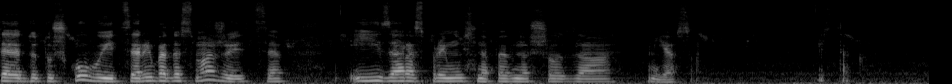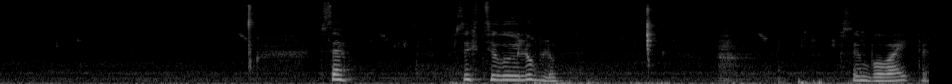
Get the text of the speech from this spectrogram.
дотушковується, риба досмажується. І зараз приймусь, напевно, що за м'ясо. Ось так. Все. Всіх цілую, люблю. Всім бувайте.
